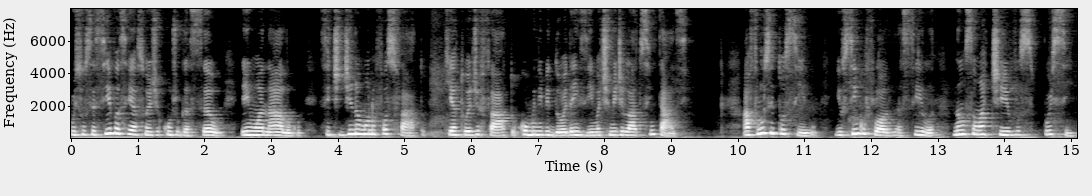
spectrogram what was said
por sucessivas reações de conjugação em um análogo citidina monofosfato, que atua de fato como inibidor da enzima timidilato sintase. A flucitocina e o 5-fluoruracila não são ativos por si.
